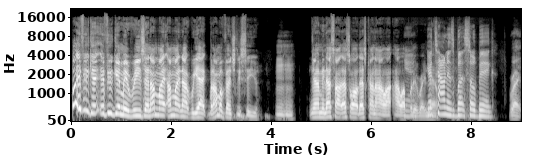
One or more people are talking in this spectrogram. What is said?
But if you get if you give me a reason, I might I might not react, but I'm eventually see you. Mm-hmm. You know what I mean? That's how that's all that's kind of how I how I put it right Your now. Your town is but so big. Right.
